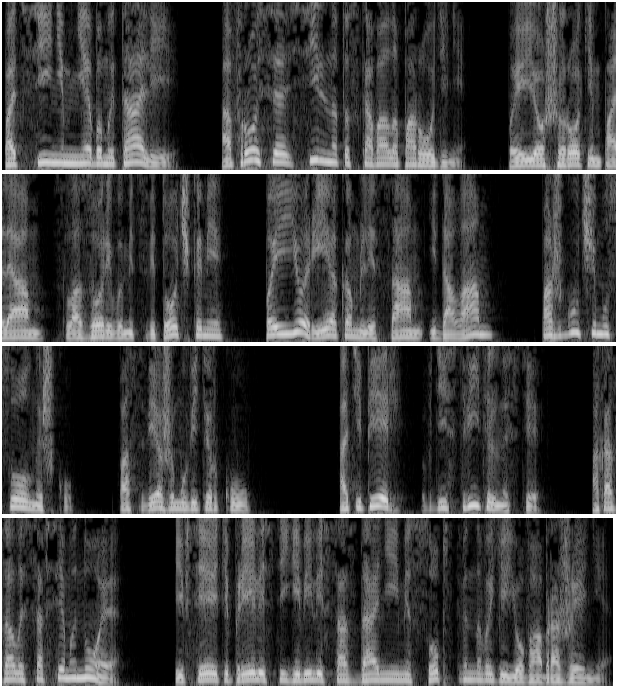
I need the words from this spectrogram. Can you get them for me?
Под синим небом Италии Афрося сильно тосковала по родине, по ее широким полям с лазоревыми цветочками, по ее рекам, лесам и долам, по жгучему солнышку, по свежему ветерку. А теперь, в действительности, оказалось совсем иное, и все эти прелести явились созданиями собственного ее воображения.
